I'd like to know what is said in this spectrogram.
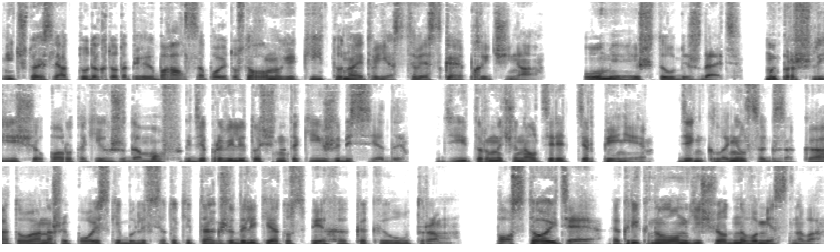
и что если оттуда кто-то перебрался по эту сторону реки, то на это есть веская причина. Умеешь ты убеждать. Мы прошли еще пару таких же домов, где провели точно такие же беседы. Дитер начинал терять терпение. День клонился к закату, а наши поиски были все-таки так же далеки от успеха, как и утром. «Постойте!» — окрикнул он еще одного местного.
